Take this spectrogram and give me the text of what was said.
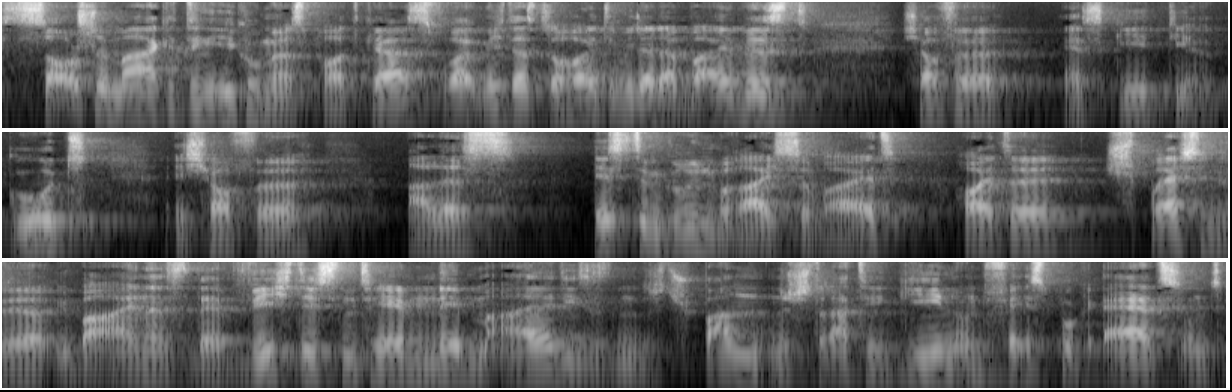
Social Marketing E-Commerce Podcast. Freut mich, dass du heute wieder dabei bist. Ich hoffe, es geht dir gut. Ich hoffe, alles ist im grünen Bereich soweit. Heute sprechen wir über eines der wichtigsten Themen neben all diesen spannenden Strategien und Facebook-Ads und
